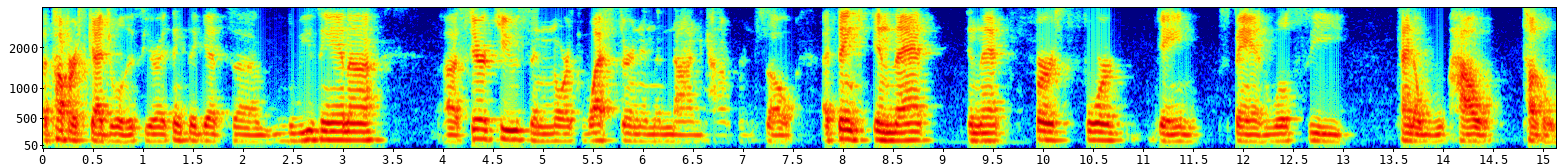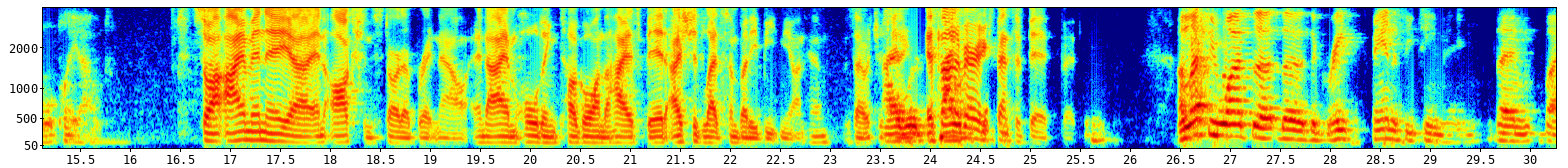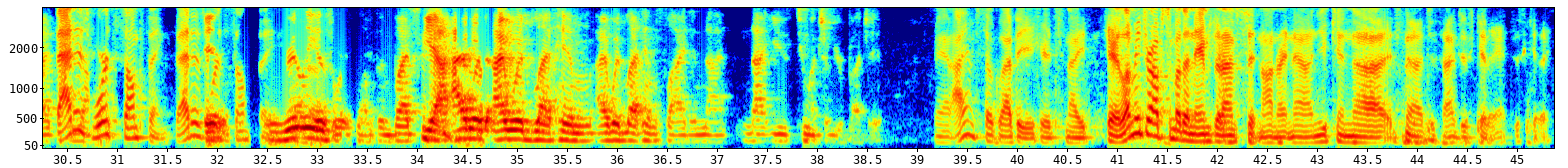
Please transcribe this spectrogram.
a tougher schedule this year. I think they get uh, Louisiana, uh, Syracuse, and Northwestern in the non-conference. So I think in that in that first four game span, we'll see kind of how Tuggle will play out. So I'm in a uh, an auction startup right now, and I am holding Tuggle on the highest bid. I should let somebody beat me on him. Is that what you're saying? Would, it's not a very expensive bid, but unless you want the the the great fantasy team name, then but that is worth something. That is it, worth something. It really so. is worth something. But yeah, I would I would let him I would let him slide and not not use too much of your budget. Man, I am so glad that you're here tonight. Here, let me drop some other names that I'm sitting on right now, and you can. Uh, no, just I'm just kidding. I'm just kidding.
